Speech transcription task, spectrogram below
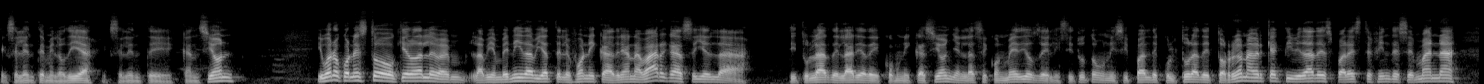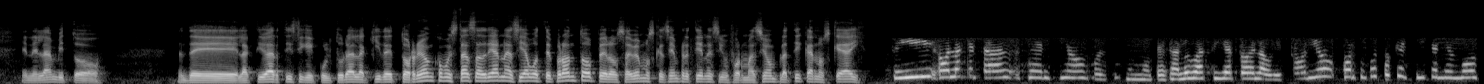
Excelente melodía, excelente canción. Y bueno, con esto quiero darle la bienvenida vía telefónica a Adriana Vargas, ella es la titular del área de comunicación y enlace con medios del Instituto Municipal de Cultura de Torreón. A ver qué actividades para este fin de semana en el ámbito de la actividad artística y cultural aquí de Torreón. ¿Cómo estás, Adriana? Así a pronto, pero sabemos que siempre tienes información. Platícanos qué hay. Sí, hola, ¿qué tal, Sergio? Pues te saludo a ti y a todo el auditorio. Por supuesto que aquí tenemos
